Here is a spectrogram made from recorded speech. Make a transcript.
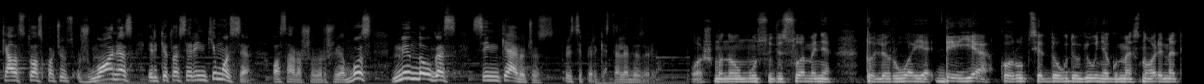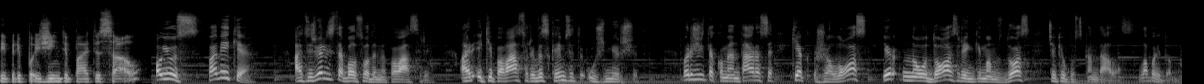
kels tuos pačius žmonės ir kitose rinkimuose, o sąrašo viršuje bus Mindaugas Sinkevičius, prisipirkęs televizorių. O aš manau, mūsų visuomenė toleruoja dėje korupciją daug daugiau, negu mes norime tai pripažinti patys savo. O jūs paveikė? Atsižvelgsite balsuodami pavasarį? Ar iki pavasario viską imsit užmiršit? Parašykite komentaruose, kiek žalos ir naudos rinkimams duos čekiukų skandalas. Labai įdomu.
